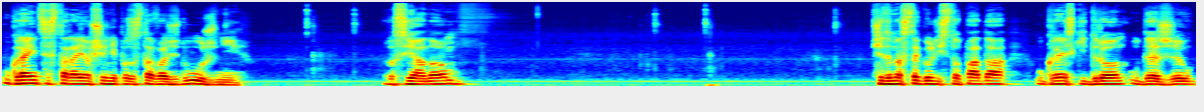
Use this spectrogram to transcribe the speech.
Ukraińcy starają się nie pozostawać dłużni Rosjanom. 17 listopada ukraiński dron uderzył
